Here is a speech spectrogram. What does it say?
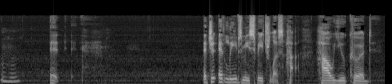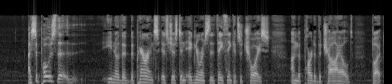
Mm-hmm. It it ju- it leaves me speechless. How, how you could, I suppose the you know the the parents it's just an ignorance that they think it's a choice on the part of the child. But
